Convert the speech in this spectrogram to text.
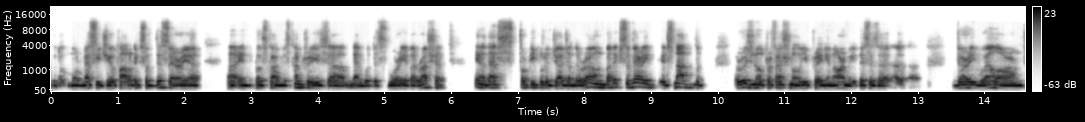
you know, more messy geopolitics of this area uh, in post-communist countries, um, and with this worry about Russia, you know that's for people to judge on their own. But it's a very, it's not the original professional Ukrainian army. This is a, a, a very well armed,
